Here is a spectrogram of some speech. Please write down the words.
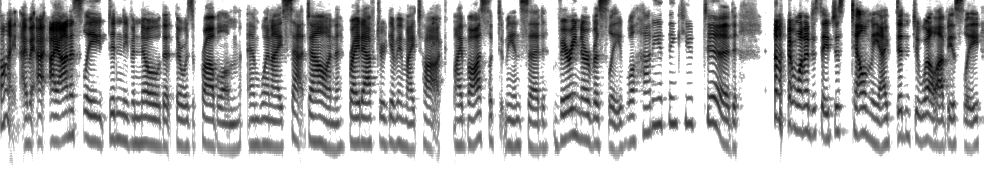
fine. I mean, I, I, honestly didn't even know that there was a problem. And when I sat down right after giving my talk, my boss looked at me and said, very nervously, Well, how do you think you did? And I wanted to say, Just tell me. I didn't do well, obviously.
